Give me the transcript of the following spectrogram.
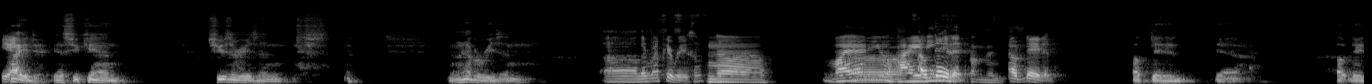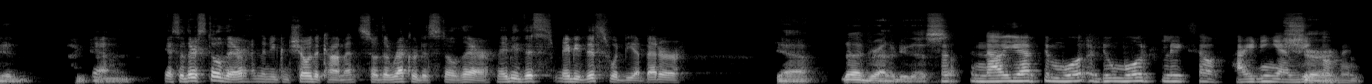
Yeah, Hide, yes, you can. Choose a reason. You don't have a reason. uh, there might be a reason. No. Why are you Uh, hiding the outdated. comments? Outdated. Updated, yeah. Outdated. Yeah. comment. Yeah, so they're still there, and then you can show the comments, so the record is still there. Maybe this, maybe this would be a better, Yeah, I'd rather do this. So now you have to more do more clicks of hiding every Sure. comment.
